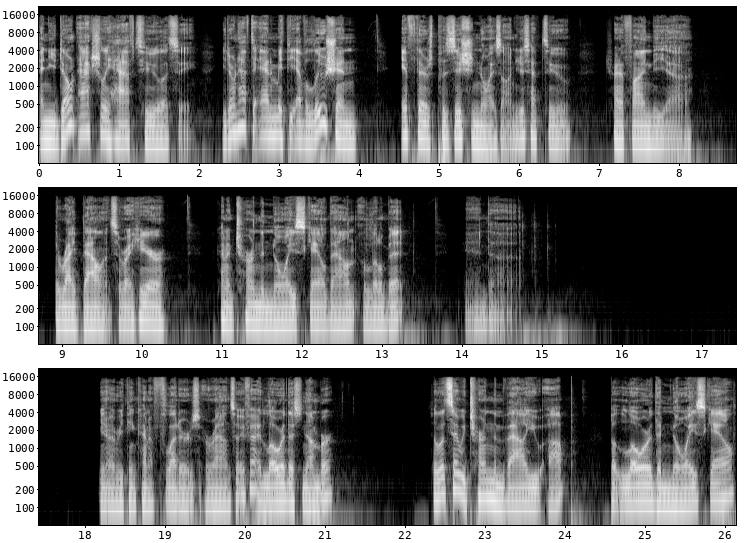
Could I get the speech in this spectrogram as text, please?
and you don't actually have to, let's see, you don't have to animate the evolution if there's position noise on. You just have to try to find the, uh, the right balance. So right here, kind of turn the noise scale down a little bit and uh, you know everything kind of flutters around. So if I lower this number, so let's say we turn the value up, but lower the noise scale.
